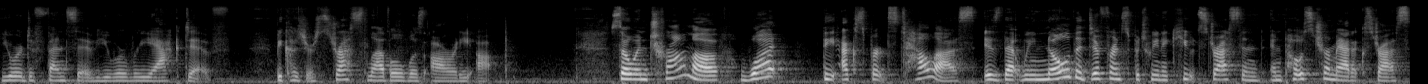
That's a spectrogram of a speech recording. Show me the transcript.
You were defensive, you were reactive, because your stress level was already up. So in trauma, what the experts tell us is that we know the difference between acute stress and, and post-traumatic stress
